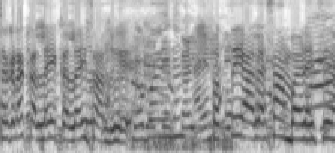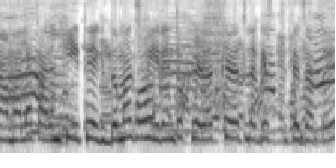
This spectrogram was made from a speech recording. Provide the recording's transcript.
सगळा कलाई कलाई चालू आहे. फक्त याला सांभाळायचं आहे आम्हाला कारण की इथे एकदमच विहीर आहे आणि तो खेळत खेळत लगेच तिथे जातोय.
